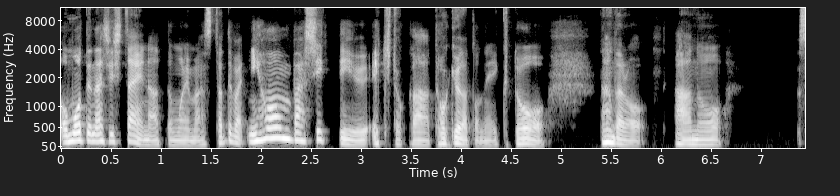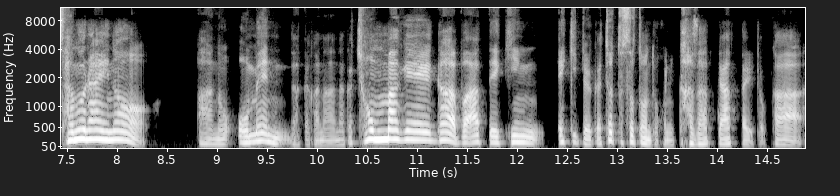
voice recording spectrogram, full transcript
おもてなししたいなと思います。例えば、日本橋っていう駅とか、東京だとね、行くと、なんだろう、あの、侍の、あの、お面だったかななんかちょんまげがバーって駅ん、駅というかちょっと外のところに飾ってあったりとか、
